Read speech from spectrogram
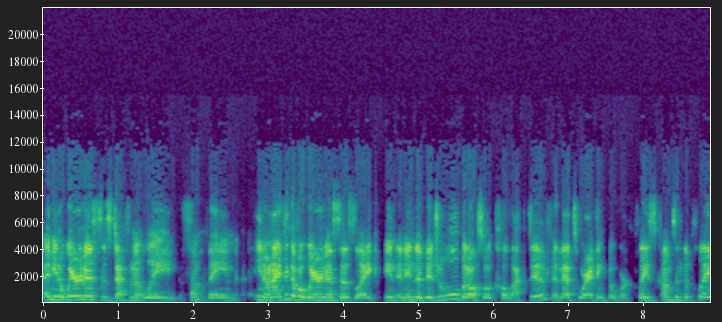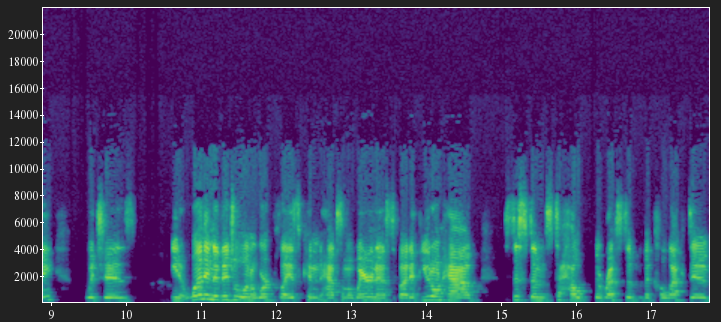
I mean, awareness is definitely something, you know, and I think of awareness as like in an individual, but also a collective. And that's where I think the workplace comes into play, which is, you know, one individual in a workplace can have some awareness, but if you don't have systems to help the rest of the collective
